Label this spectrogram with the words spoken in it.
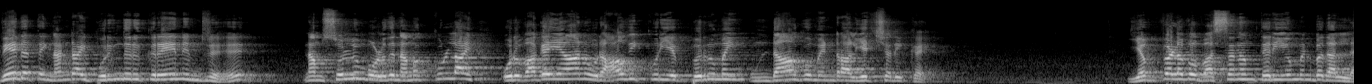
வேதத்தை நன்றாய் புரிந்திருக்கிறேன் என்று நாம் சொல்லும் பொழுது நமக்குள்ளாய் ஒரு வகையான ஒரு ஆவிக்குரிய பெருமை உண்டாகும் என்றால் எச்சரிக்கை. எவ்வளவு வசனம் தெரியும் என்பதல்ல.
